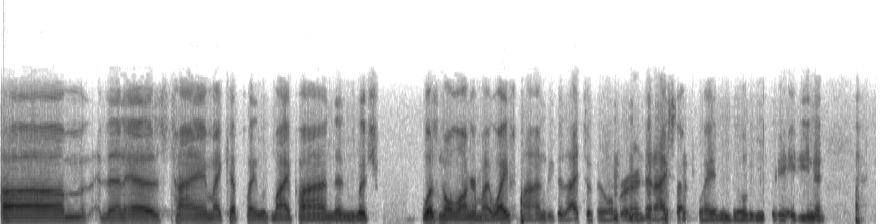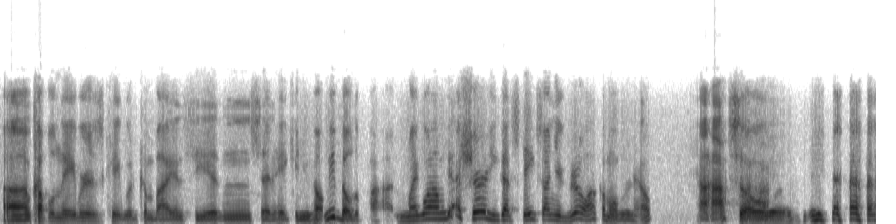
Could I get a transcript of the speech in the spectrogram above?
Um, then as time, I kept playing with my pond, and which was no longer my wife's pond because I took it over, and then I started playing and building and creating. And uh, a couple of neighbors came, would come by and see it and said, "Hey, can you help me build a pond?" I'm like, "Well, yeah, sure. You got steaks on your grill? I'll come over and help." Uh-huh. So, uh-huh. Uh,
